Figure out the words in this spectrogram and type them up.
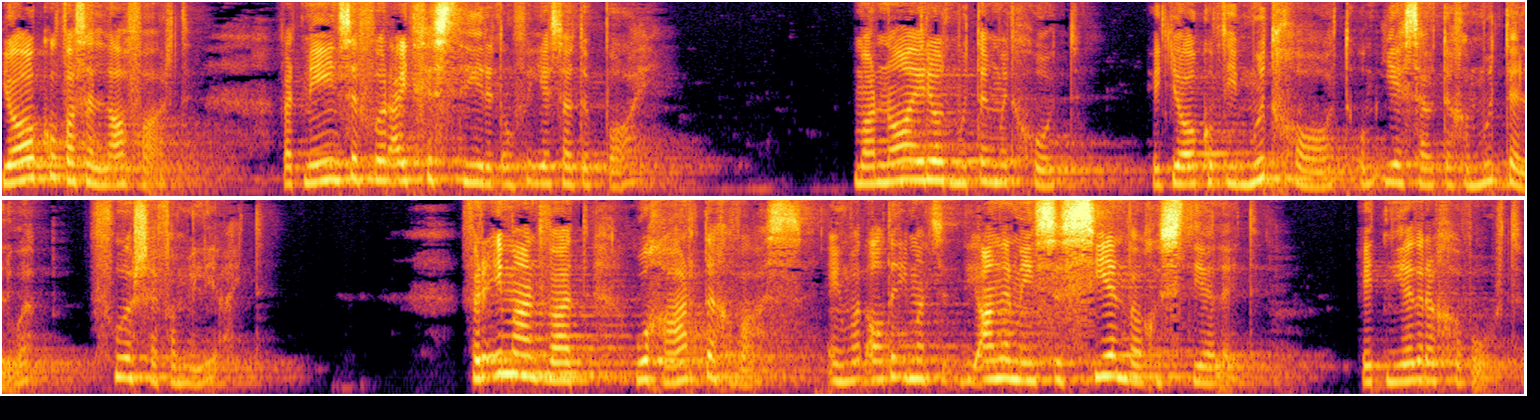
Jakob was 'n lafaard wat mense vooruitgestuur het om vir Esau te paai. Maar na hierdie ontmoeting met God, het Jakob die moed gehad om Esau tegemoet te loop voor sy familie uit. Vir iemand wat hooghartig was en wat altyd iemand die ander mense se seun wou gesteel het, het nederig geword.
